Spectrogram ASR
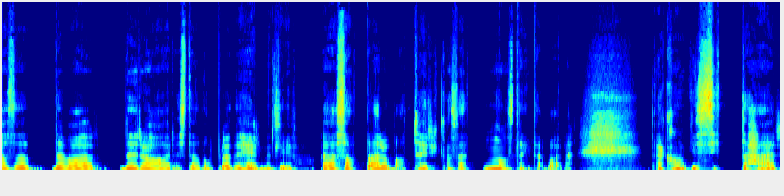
Altså, det var det rareste jeg hadde opplevd i hele mitt liv. Og jeg satt der og bare tørka svetten, og så tenkte jeg bare Jeg kan ikke sitte her.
